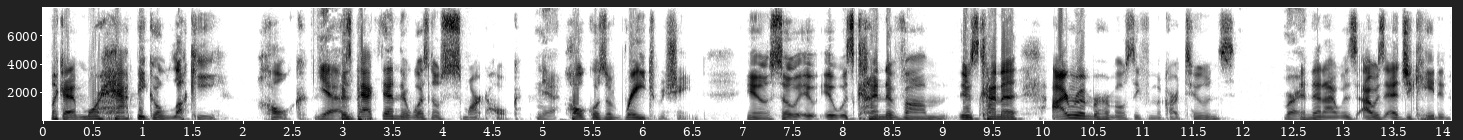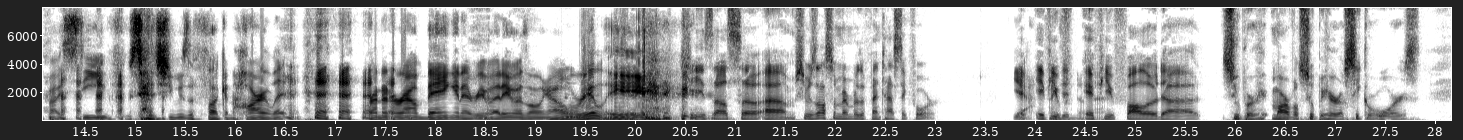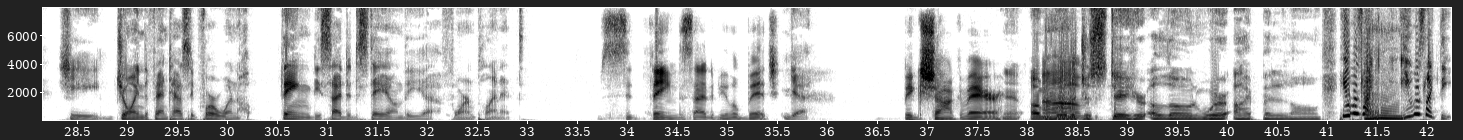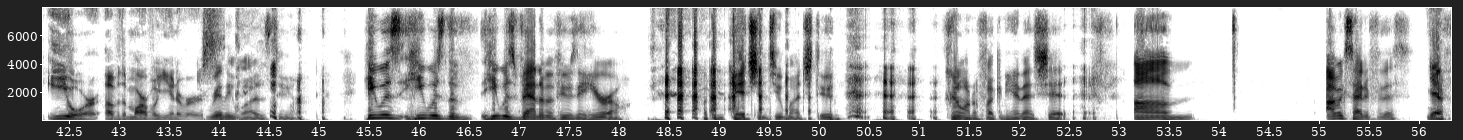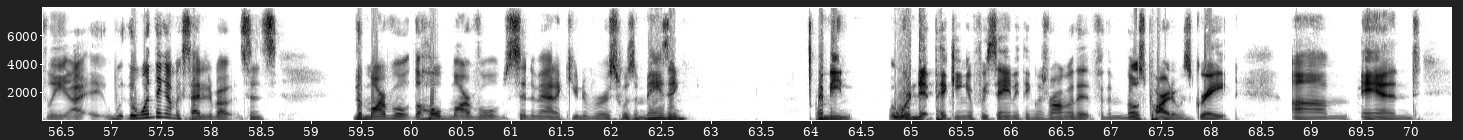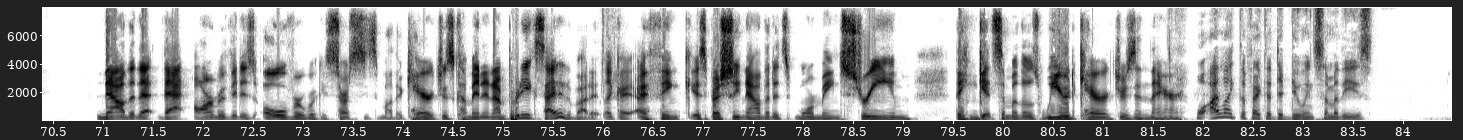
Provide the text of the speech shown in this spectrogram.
like a more happy-go-lucky Hulk. Yeah. Because back then there was no smart Hulk. Yeah. Hulk was a rage machine. You know, so it, it was kind of um it was kind of I remember her mostly from the cartoons. Right. And then I was I was educated by Steve, who said she was a fucking harlot, running around banging everybody. I was like, oh really? She's also um, she was also a member of the Fantastic Four. yeah. If you if that. you followed uh, Super Marvel superhero Secret Wars, she joined the Fantastic Four when Thing decided to stay on the uh, foreign planet. Thing decided to be a little bitch, Yeah. Big shock there. air. I'm gonna just stay here alone where I belong. He was like he was like the Eeyore of the Marvel universe. Really was, dude. he was he was the he was Venom if he was a hero. fucking bitching too much, dude. I don't want to fucking hear that shit. Um, I'm excited for this. Yeah. Definitely. I, it- w- the one thing I'm excited about since the Marvel, the whole Marvel cinematic universe was amazing. I mean, we're nitpicking if we say anything was wrong with it. For the most part, it was great. Um, and now that, that that arm of it is over, we can start to see some other characters come in, and I'm pretty excited about it. Like I, I think, especially now that it's more mainstream, they can get some of those weird characters in there. Well, I like the fact that they're doing some of these.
